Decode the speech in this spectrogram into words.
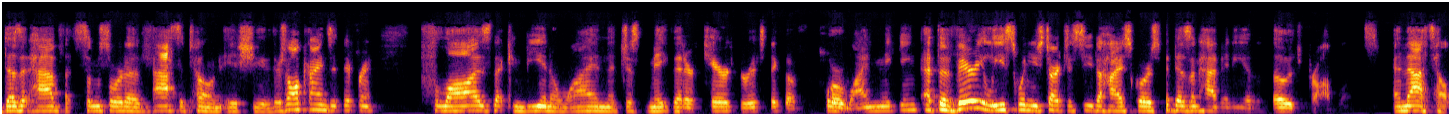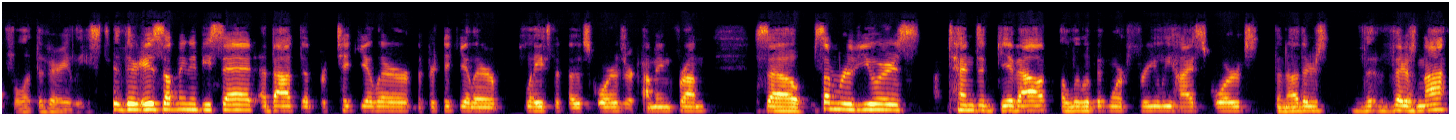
Does it have some sort of acetone issue? There's all kinds of different flaws that can be in a wine that just make that are characteristic of poor winemaking. At the very least, when you start to see the high scores, it doesn't have any of those problems. And that's helpful at the very least. There is something to be said about the particular the particular place that those scores are coming from. So some reviewers tend to give out a little bit more freely high scores than others th- there's not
